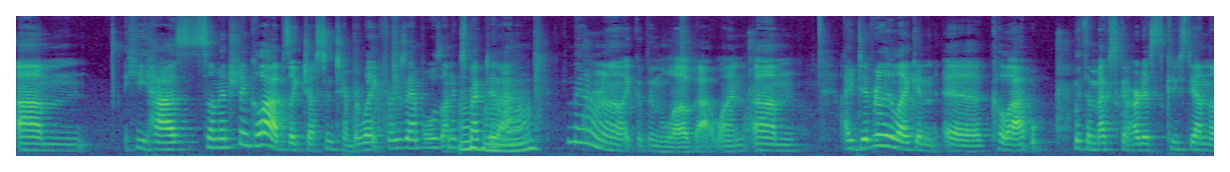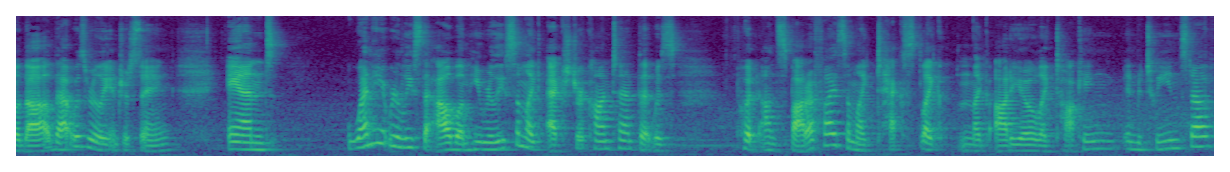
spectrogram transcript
Um, he has some interesting collabs, like Justin Timberlake, for example, was unexpected. I don't, Mm-hmm. I don't really like, didn't love that one. Um, I did really like an a collab with a Mexican artist, Christian Nodal. That was really interesting, and when he released the album, he released some like extra content that was put on Spotify, some like text, like like audio, like talking in between stuff,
